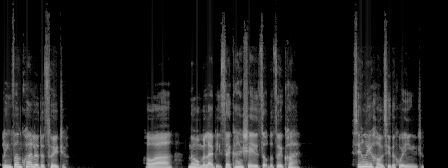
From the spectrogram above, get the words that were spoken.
林帆快乐的催着：“好啊，那我们来比赛，看谁走的最快。”心里好气的回应着，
